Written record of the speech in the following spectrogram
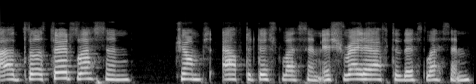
Uh, the third lesson jumps after this lesson, it's right after this lesson.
